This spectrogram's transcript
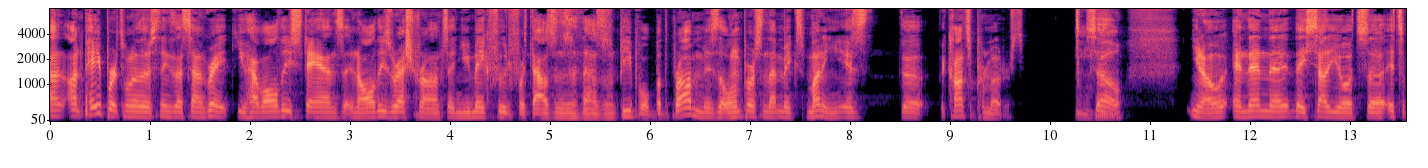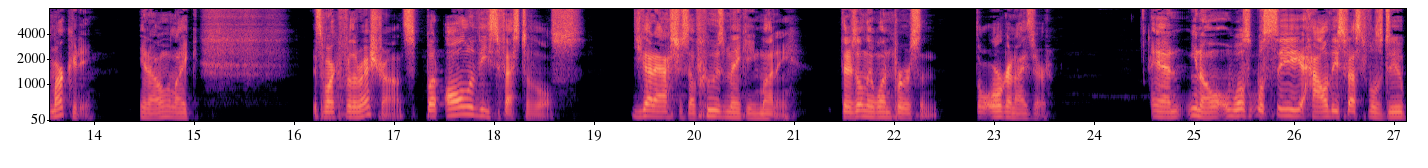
on, on paper, it's one of those things that sound great. You have all these stands and all these restaurants and you make food for thousands and thousands of people. But the problem is the only person that makes money is the, the concert promoters. Mhm. So, you know, and then the, they sell you it's uh, it's marketing, you know, like it's market for the restaurants. But all of these festivals, you got to ask yourself who's making money. There's only one person, the organizer. And you know we'll we'll see how these festivals do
